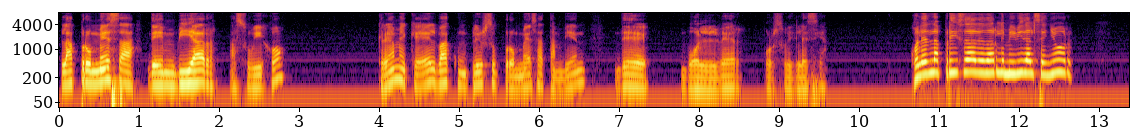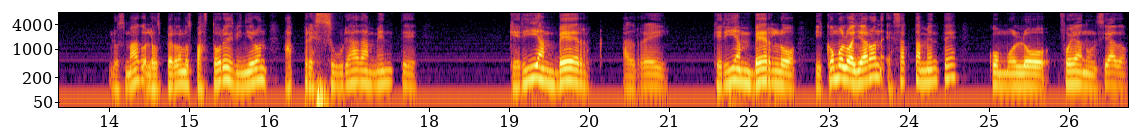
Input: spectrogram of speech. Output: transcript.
la promesa de enviar a su Hijo, créame que Él va a cumplir su promesa también de volver por su iglesia. ¿Cuál es la prisa de darle mi vida al Señor? Los magos, los perdón, los pastores vinieron apresuradamente. Querían ver al rey querían verlo. ¿Y cómo lo hallaron? Exactamente como lo fue anunciado.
